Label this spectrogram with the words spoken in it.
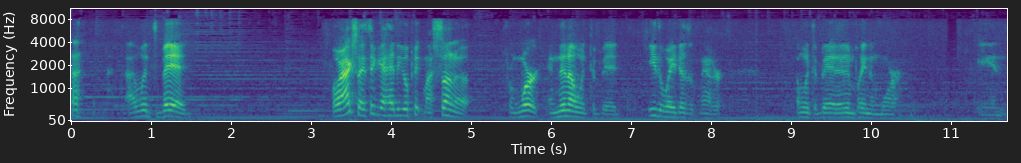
I went to bed. Or actually I think I had to go pick my son up from work and then I went to bed. Either way it doesn't matter. I went to bed, I didn't play no more. And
